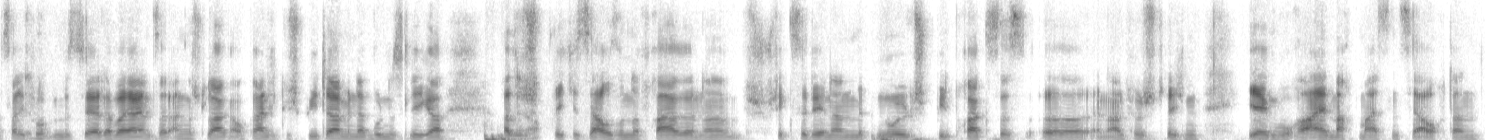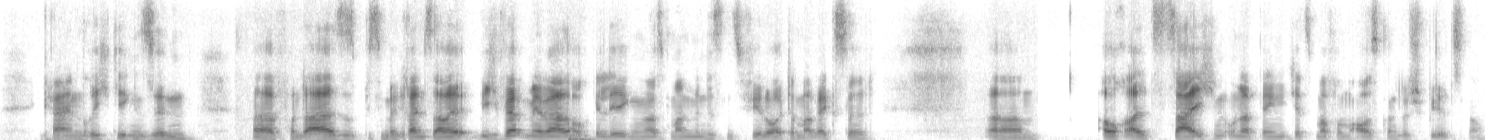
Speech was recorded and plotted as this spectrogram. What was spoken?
Salifu müsste ja dabei eine Zeit angeschlagen, auch gar nicht gespielt haben in der Bundesliga. Also genau. sprich, ist ja auch so eine Frage, ne? schickst du den dann mit null Spielpraxis äh, in Anführungsstrichen irgendwo rein, macht meistens ja auch dann keinen richtigen Sinn. Äh, von daher ist es ein bisschen begrenzt. Aber ich werd, mir wäre auch gelegen, dass man mindestens vier Leute mal wechselt. Ähm, auch als Zeichen, unabhängig jetzt mal vom Ausgang des Spiels. Ne?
